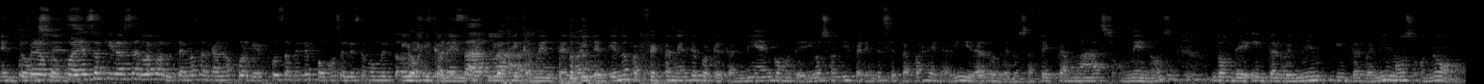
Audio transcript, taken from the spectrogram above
Entonces, Pero por eso quiero hacerlo con temas cercanos, porque justamente podemos en ese momento Lógicamente, lógicamente, ¿no? Y te entiendo perfectamente porque también, como te digo, son diferentes etapas de la vida donde nos afecta más o menos, donde intervenimos o no.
